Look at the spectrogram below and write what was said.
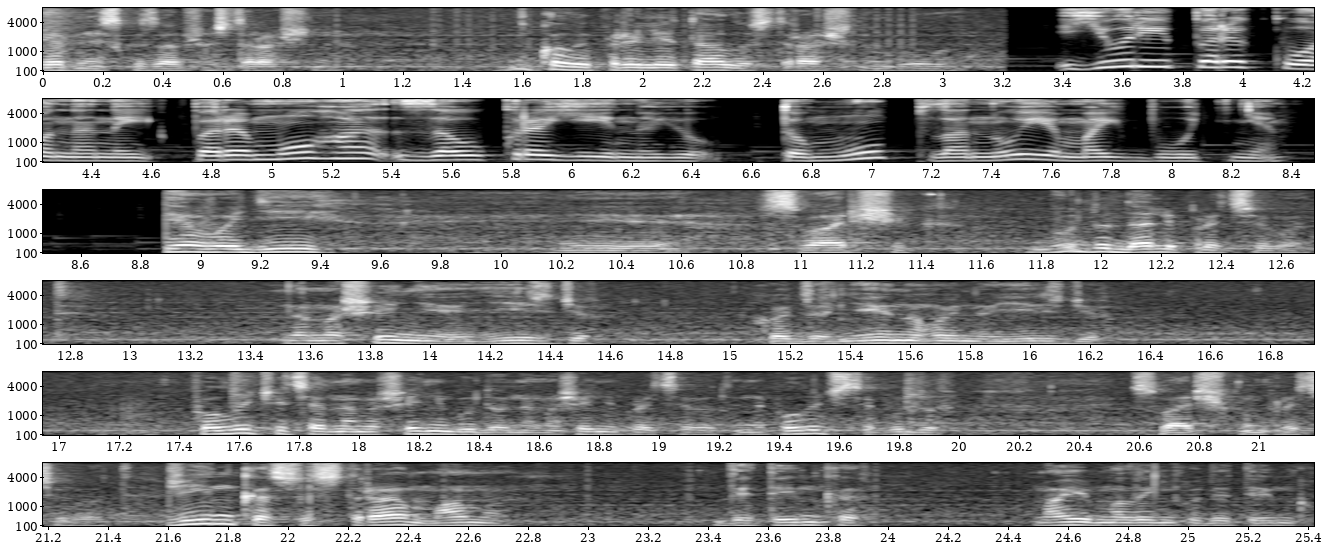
я б не сказав, що страшно. Ну, коли прилітало, страшно було. Юрій переконаний, перемога за Україною, тому планує майбутнє. Я водій і сварщик. Буду далі працювати. На машині їздю, хоч з однією ногою не їздю. Получиться на машині, буду на машині працювати. Не вийде, буду сварщиком працювати. Жінка, сестра, мама, дитинка. Маю маленьку дитинку.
